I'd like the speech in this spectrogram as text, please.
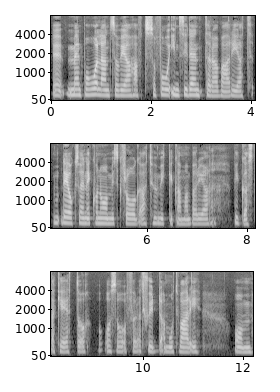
Eh, men på Åland så vi har haft så få incidenter av varg att det är också en ekonomisk fråga. att Hur mycket kan man börja bygga staket och, och så för att skydda mot varg om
